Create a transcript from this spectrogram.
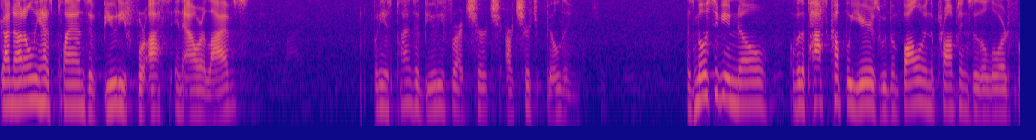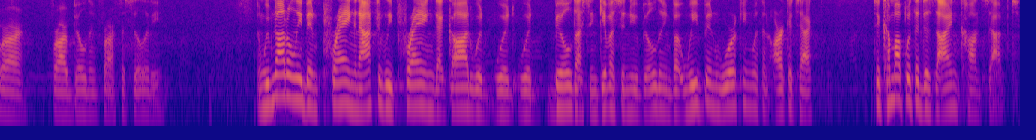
God not only has plans of beauty for us in our lives, but He has plans of beauty for our church, our church building. As most of you know, over the past couple years, we've been following the promptings of the Lord for our for our building, for our facility. And we've not only been praying and actively praying that God would, would, would build us and give us a new building, but we've been working with an architect to come up with a design concept.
